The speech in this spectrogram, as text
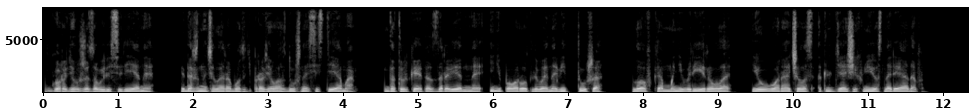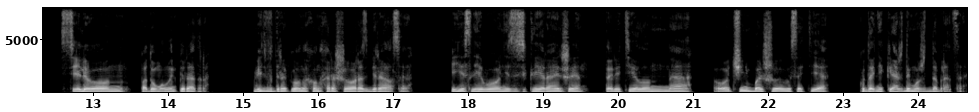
В городе уже завыли сирены, и даже начала работать противовоздушная система. Да только эта здоровенная и неповоротливая на вид туша ловко маневрировала и уворачивалась от летящих в нее снарядов. «Силен», — подумал император. Ведь в драконах он хорошо разбирался. И если его не засекли раньше, то летел он на очень большой высоте, куда не каждый может добраться.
